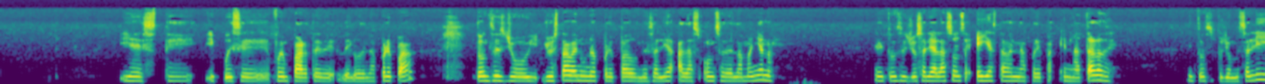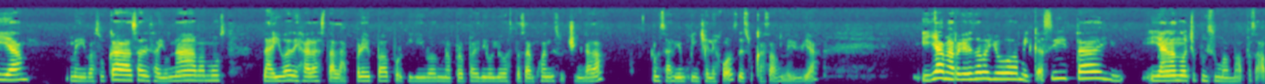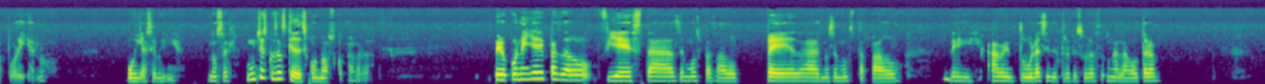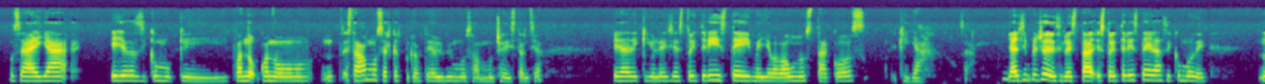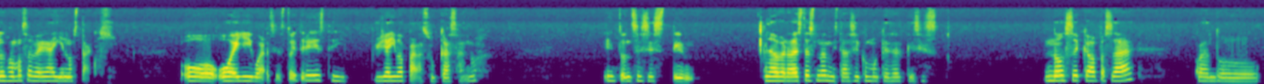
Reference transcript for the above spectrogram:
Y este, y pues eh, fue en parte de, de, lo de la prepa. Entonces yo, yo estaba en una prepa donde salía a las 11 de la mañana. Entonces yo salía a las 11, ella estaba en la prepa en la tarde. Entonces pues yo me salía, me iba a su casa, desayunábamos, la iba a dejar hasta la prepa, porque yo iba a una prepa, digo yo, hasta San Juan de su chingada, o sea, bien pinche lejos de su casa donde vivía. Y ya me regresaba yo a mi casita y, y ya en la noche pues su mamá pasaba por ella, ¿no? O ella se venía, no sé, muchas cosas que desconozco, la verdad. Pero con ella he pasado fiestas, hemos pasado pedas, nos hemos tapado de aventuras y de travesuras una a la otra. O sea, ella, ella es así como que cuando, cuando estábamos cerca, porque ahorita ya vivimos a mucha distancia, era de que yo le decía estoy triste y me llevaba unos tacos que ya, o sea, ya el simple hecho de decirle Está, estoy triste era así como de nos vamos a ver ahí en los tacos. O, o ella igual, si estoy triste y yo ya iba para su casa, ¿no? Entonces, este, la verdad, esta es una amistad así como que esas que dices, no sé qué va a pasar cuando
